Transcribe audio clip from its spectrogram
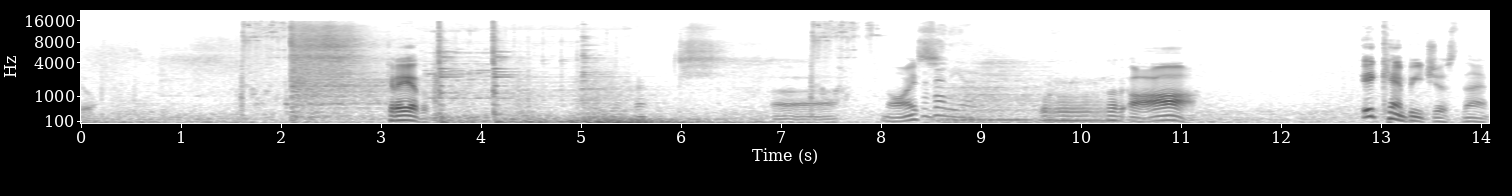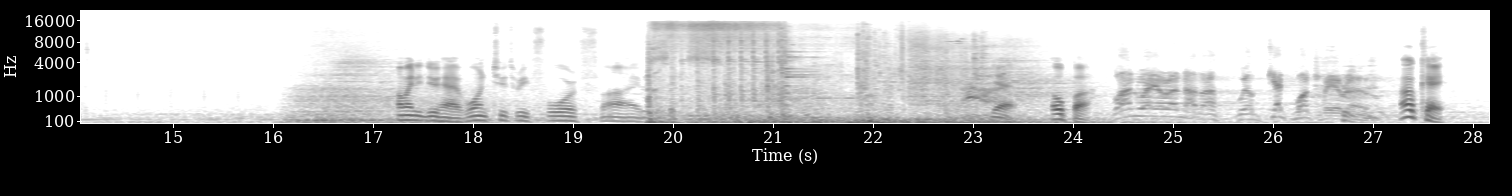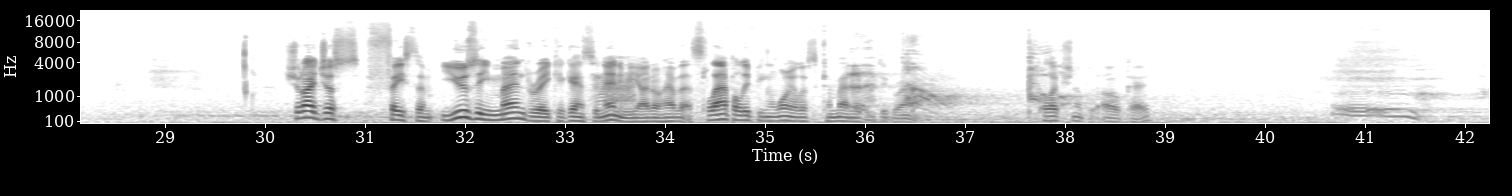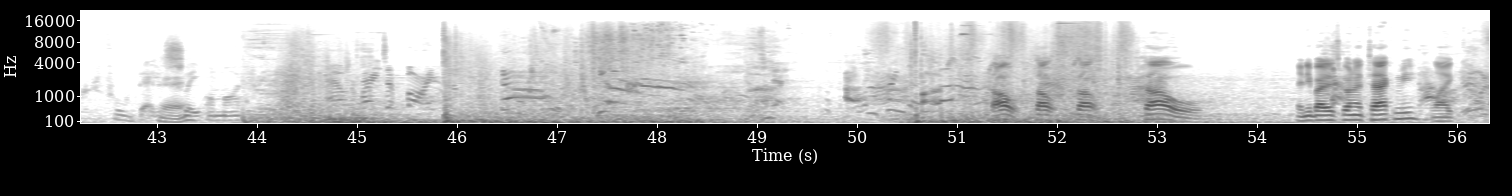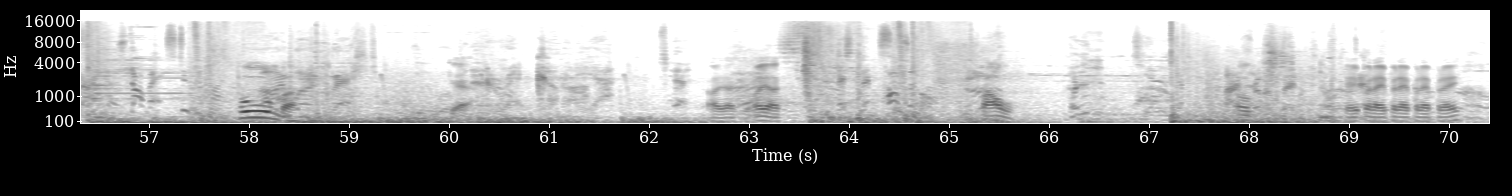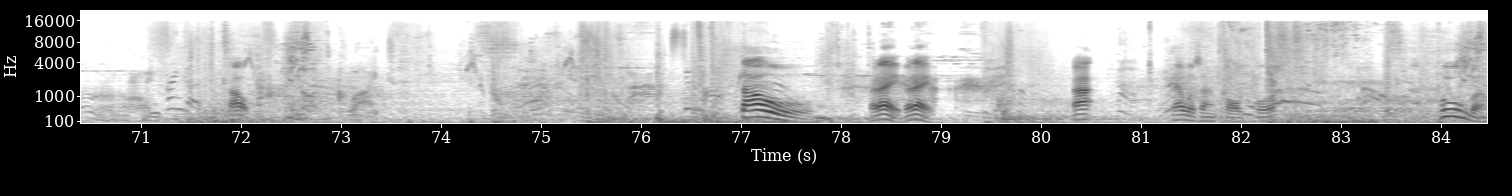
There you go. Credo. Okay. Uh, nice. Revelio. Ah. It can't be just that. How many do you have? One, two, three, four, five, six. Yeah. Opa. One way or another, we'll get what we're owed. Okay. Should I just face them? Using mandrake against an enemy. I don't have that. Slap a leaping loyalist commander to the ground. Collection of... Okay. Fall dead Okay. asleep on my feet. How afraid to fight? Tau, tau, tau, tau. Anybody's gonna attack me? Like, Stop it! Stupefy. Yeah. Oh yeah, oh yeah. Pau. Oh. Ok, peraí, peraí, peraí, peraí. Stupefy. Tau. Peraí, peraí. Ah. That was uncalled for. Pumba.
